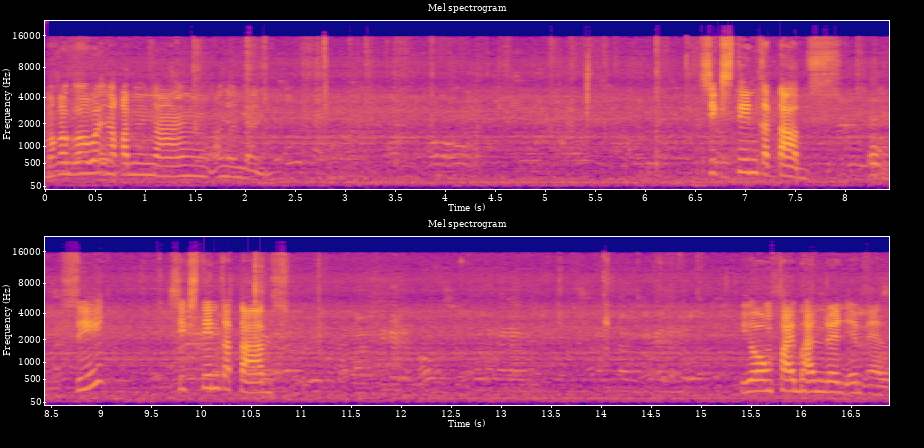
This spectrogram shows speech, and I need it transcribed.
makagawa na kami ng ano yan 16 katabs. See? 16 katabs. Yung 500 ml.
